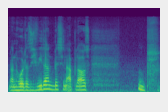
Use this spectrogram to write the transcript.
Dann holt er sich wieder ein bisschen Applaus. Pff,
